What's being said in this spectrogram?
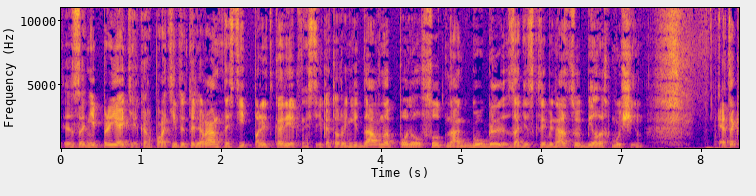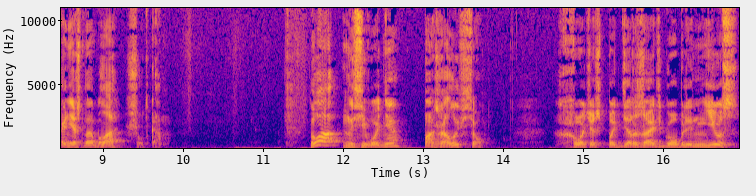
за неприятие корпоративной толерантности и политкорректности, который недавно подал в суд на Google за дискриминацию белых мужчин. Это, конечно, была шутка. Ну а на сегодня, пожалуй, все. Хочешь поддержать Goblin News?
